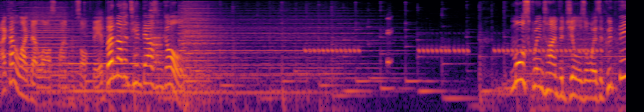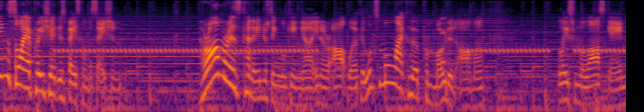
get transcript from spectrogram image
I kind of like that last Microsoft there, but another 10,000 gold. More screen time for Jill is always a good thing, so I appreciate this base conversation. Her armor is kind of interesting looking uh, in her artwork. It looks more like her promoted armor, at least from the last game.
